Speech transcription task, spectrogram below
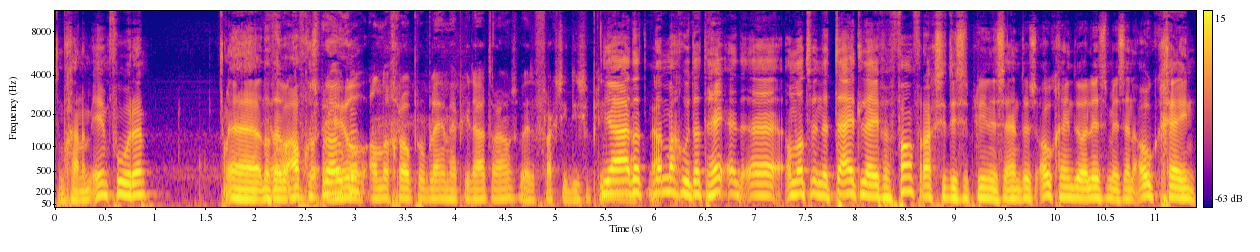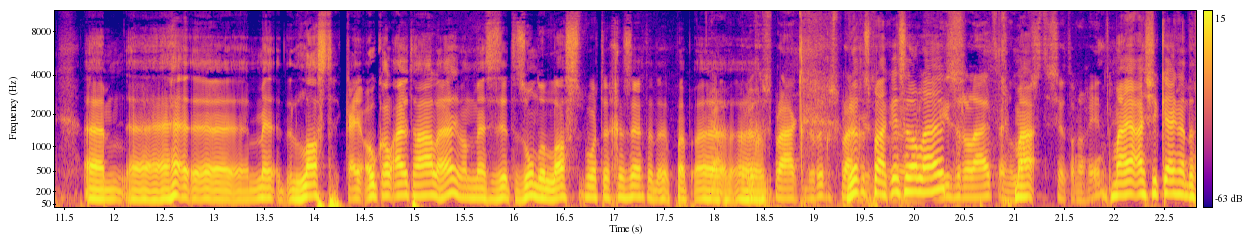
We gaan hem invoeren. Uh, dat heel hebben we afgesproken. Een heel ander groot probleem heb je daar trouwens bij de fractiediscipline. Ja, dat, ja. maar goed. Dat uh, omdat we in de tijd leven van fractiedisciplines en dus ook geen dualisme is en ook geen um, uh, last kan je ook al uithalen. Hè? Want mensen zitten zonder last, wordt er gezegd. ja, ruggespraak, de ruggespraak, ruggespraak is, er, is er al uit. Is er al uit en maar, last zit er nog in. Maar ja, als je kijkt naar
